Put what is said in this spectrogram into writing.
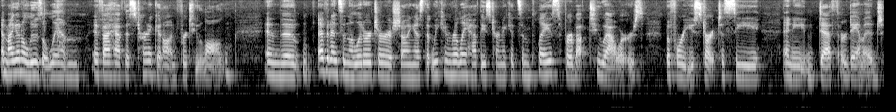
am I going to lose a limb if I have this tourniquet on for too long? And the evidence in the literature is showing us that we can really have these tourniquets in place for about two hours before you start to see any death or damage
